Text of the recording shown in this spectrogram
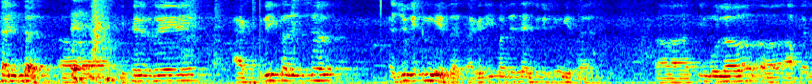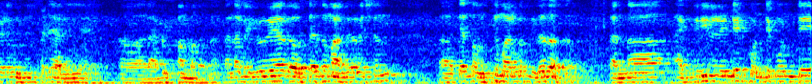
सेंटर इथे जे ॲग्रिकल्चर एज्युकेशन घेत आहेत ॲग्रीमध्ये जे एज्युकेशन घेत आहेत ती मुलं uh, आपल्याकडे विजिटसाठी आलेली आहेत uh, रॅबिट फार्म बघायला. त्यांना वेगवेगळ्या व्यवसायाचं मार्गदर्शन uh, त्या संस्थेमार्फत दिलं जातं. त्यांना ॲग्री रिलेटेड कोणते कोणते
